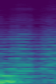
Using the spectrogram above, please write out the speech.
Bye.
